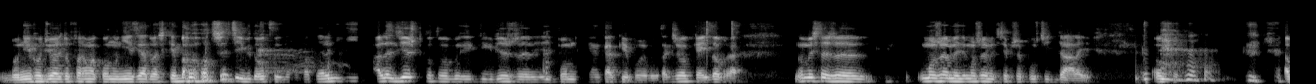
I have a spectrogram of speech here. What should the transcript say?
Bo nie chodziłaś do farmakonu, nie zjadłaś kebaba o trzeciej w nocy na patelni, ale wiesz, kto to, wiesz, że pomnik Janka Kiepury był. Także okej, okay, dobra. No myślę, że możemy, możemy cię przepuścić dalej. Okay. A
